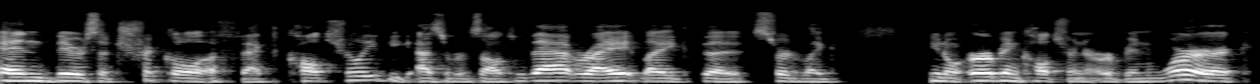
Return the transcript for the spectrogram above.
and there's a trickle effect culturally as a result of that, right? Like the sort of like you know urban culture and urban work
